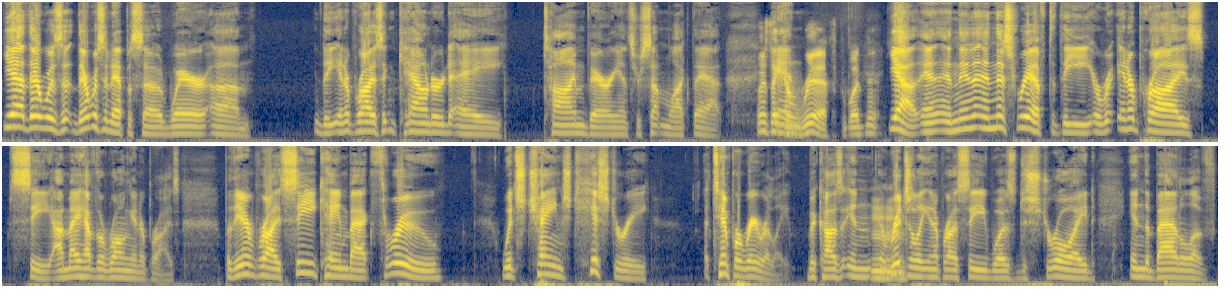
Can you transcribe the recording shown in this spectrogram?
Yeah, there was a, there was an episode where um, the Enterprise encountered a time variance or something like that. It was like a rift, wasn't it? Yeah, and and then in this rift, the Er- Enterprise C, I may have the wrong Enterprise, but the Enterprise C came back through, which changed history temporarily because in Mhm. originally Enterprise C was destroyed in the Battle of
